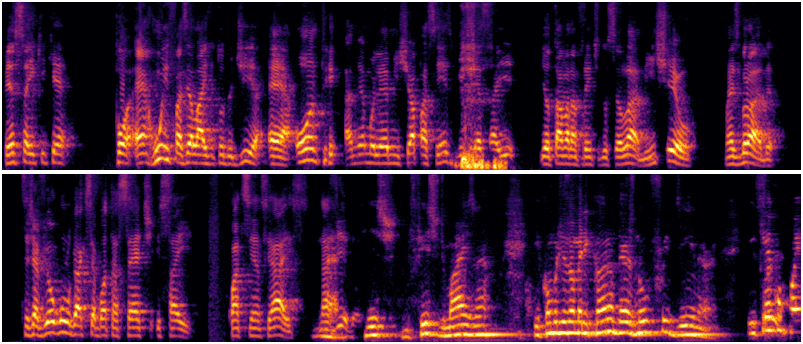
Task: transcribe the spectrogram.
Pensa aí o que, que é. Pô, é ruim fazer live todo dia? É. Ontem a minha mulher me encheu a paciência porque queria sair e eu estava na frente do celular. Me encheu. Mas, brother, você já viu algum lugar que você bota 7 e sai 400 reais na é, vida? Difícil, difícil demais, né? E como diz o americano, there's no free dinner. E Isso quem acompanha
